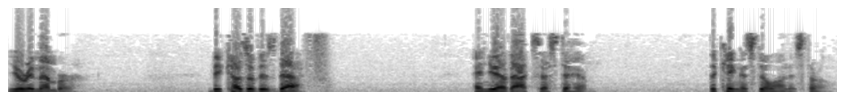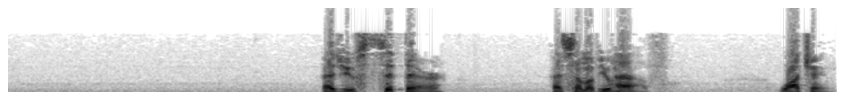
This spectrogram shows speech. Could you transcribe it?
you remember because of his death and you have access to him. The king is still on his throne. As you sit there, as some of you have, watching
